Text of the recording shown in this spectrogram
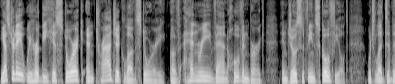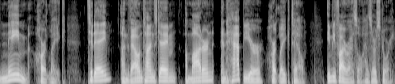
Yesterday, we heard the historic and tragic love story of Henry Van Hoevenberg and Josephine Schofield, which led to the name Heart Lake. Today, on Valentine's Day, a modern and happier Heart Lake tale. Amy Feiereisel has our story.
